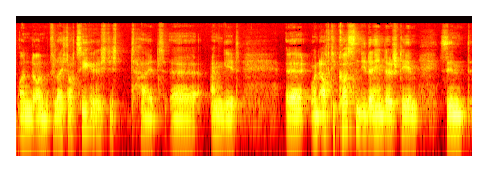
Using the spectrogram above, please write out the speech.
und, und vielleicht auch Zielgerichtigkeit äh, angeht. Äh, und auch die Kosten, die dahinter stehen, sind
